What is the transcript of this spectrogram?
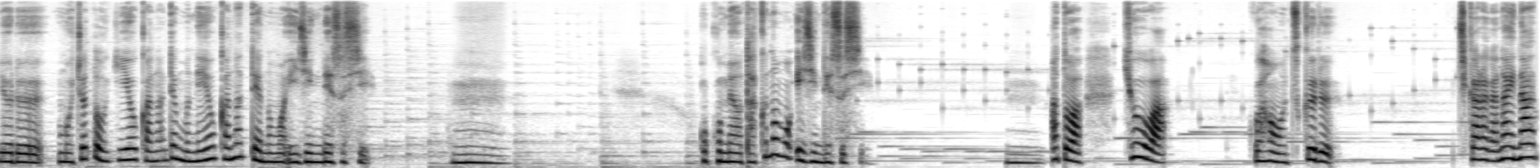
夜もうちょっと起きようかな、でも寝ようかなっていうのも偉人ですし、うん。お米を炊くのも偉人ですし、うん。あとは、今日はご飯を作る力がないな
